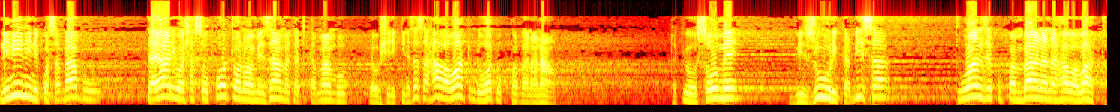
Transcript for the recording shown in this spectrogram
Ni nini? Ni kwa sababu tayari washasokotwa na wamezama katika mambo ya ushirikina. Sasa hawa watu ndio watu wa kupambana nao. Takiwa usome vizuri kabisa tuanze kupambana na hawa watu.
